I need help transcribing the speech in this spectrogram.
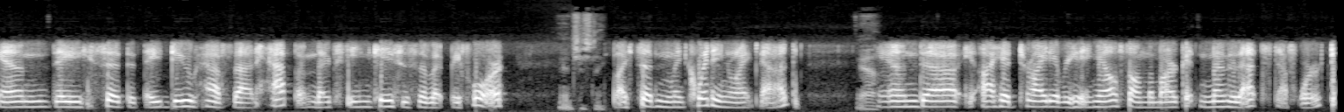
And they said that they do have that happen. They've seen cases of it before Interesting. by suddenly quitting like that. Yeah. And uh, I had tried everything else on the market, and none of that stuff worked.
